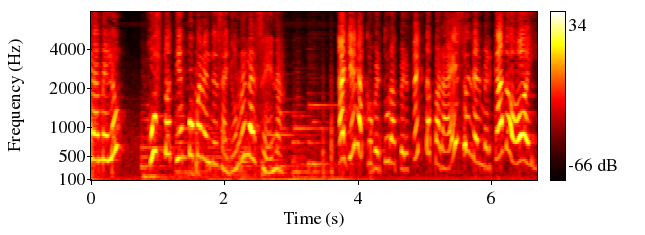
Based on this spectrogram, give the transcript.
Caramelo? Justo a tiempo para el desayuno y la cena. Ayer era cobertura perfecta para eso en el mercado hoy.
